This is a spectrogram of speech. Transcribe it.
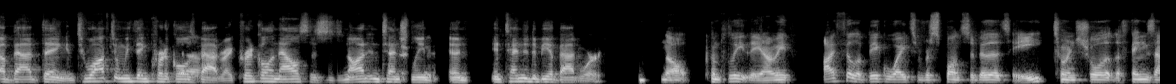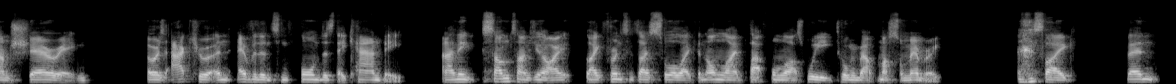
a, bad thing. And too often we think critical is bad, right? Critical analysis is not intentionally and intended to be a bad word. No, completely. I mean, I feel a big weight of responsibility to ensure that the things I'm sharing are as accurate and evidence informed as they can be. And I think sometimes, you know, I like, for instance, I saw like an online platform last week talking about muscle memory. It's like, then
